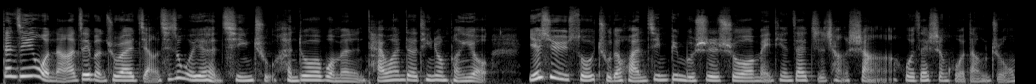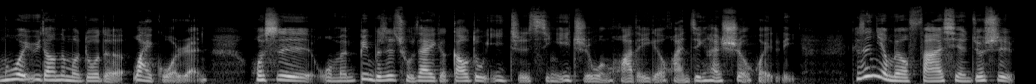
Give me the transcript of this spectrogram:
但今天我拿这本书来讲，其实我也很清楚，很多我们台湾的听众朋友，也许所处的环境并不是说每天在职场上啊，或在生活当中，我们会遇到那么多的外国人，或是我们并不是处在一个高度异质性、异质文化的一个环境和社会里。可是你有没有发现，就是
